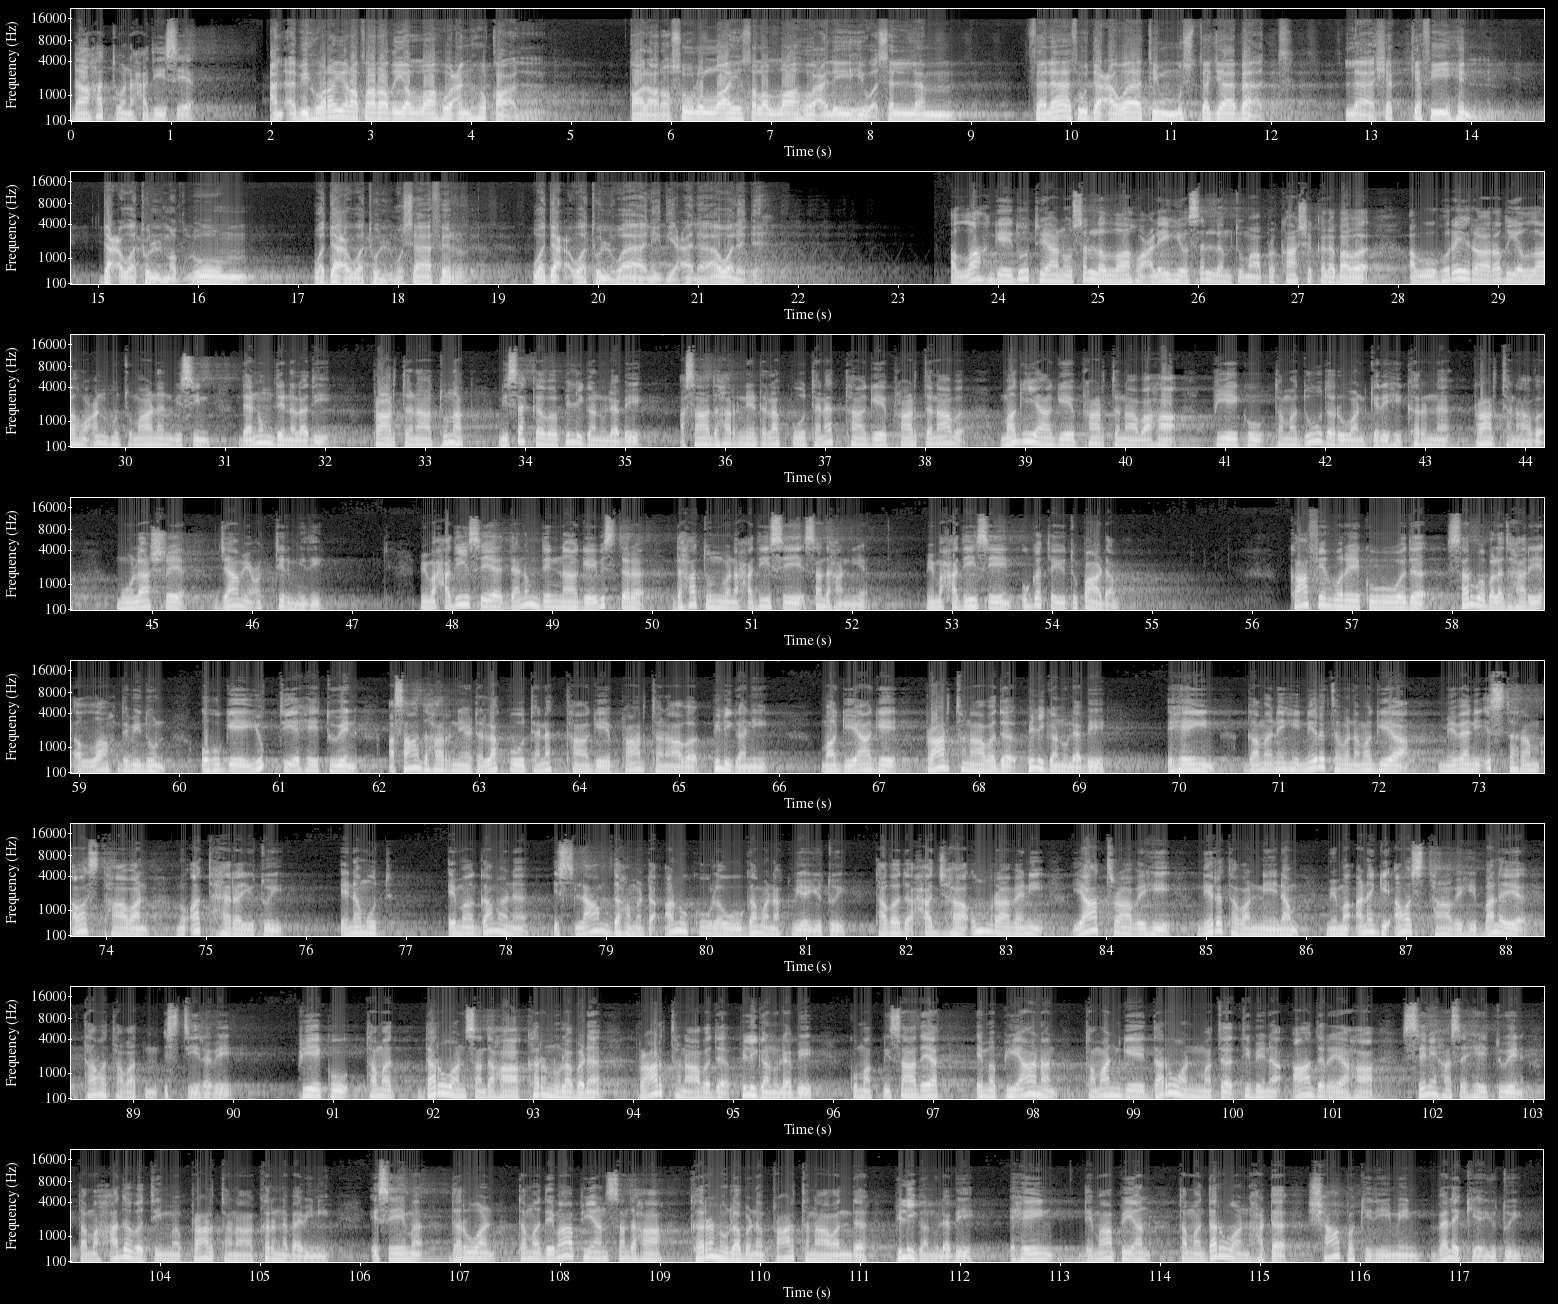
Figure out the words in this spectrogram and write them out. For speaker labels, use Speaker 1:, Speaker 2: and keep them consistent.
Speaker 1: داهتون حديثي.
Speaker 2: عن أبي هريرة رضي الله عنه قال قال رسول الله صلى الله عليه وسلم ثلاث دعوات مستجابات لا شك فيهن دعوة المظلوم ودعوة المسافر ودعوة الوالد على ولده.
Speaker 1: الله جيدوت تیانو صلى الله عليه وسلم تما پرکاش کلباوه අබූ හුරේරා රදියල්ලාහු අන්හු තුමාණන් විසින් දැනුම් දෙන ලදී. ප්‍රාර්ථනා තුනක් නිසැකව පිළිගනු ලැබේ. අසාධහරණයට ලක් වූ තැනැත්තාගේ ප්‍රාර්ථනාව මගියාගේ ප්‍රාර්ථනාව හා පියෙකු තම දූදරුවන් කෙරෙහි කරන ප්‍රාර්ථනාව. මූලාශ්‍රය ජාමි අක්තිර්මිදි. මෙම හදීසය දැනුම් දෙන්නාගේ විස්තර දහතුන්වන හදීසයේ සඳහන්ය. මෙම හදීසයෙන් උගතයුතු පාඩම්. කාෆිර්වරයෙකු වුවද සර්ව බලධාරී අල්له දෙමිදුන් ඔහුගේ යුක්තිය හේතුවෙන් අසාධහරණයට ලක් වූ තැනැත්තාගේ ප්‍රාර්ථනාව පිළිගනී. මගයාගේ ප්‍රාර්ථනාවද පිළිගනු ලැබේ. එහෙයින් ගමනෙහි නිරතවන මගයා මෙවැනි ස්තරම් අවස්ථාවන් නොඅත්හැර යුතුයි. එනමුත් එම ගමන ඉස්ලාම් දහමට අනුකූල වූ ගමනක් විය යුතුයි. තවද හජ්හා උම්රා වැනි යාත්‍රාවෙහි නිරතවන්නේ නම් මෙම අනගේ අවස්ථාවෙහි බලය තව තවත් ස්තීරවේ. පියෙකු තමත් දරුවන් සඳහා කරනු ලබන ප්‍රාර්ථනාවද පිළිගනු ලැබේ. කුමක් නිසාදයත් එම පියාණන් තමන්ගේ දරුවන් මත තිබෙන ආදරය හා සෙනෙහස හේතුවෙන් තම හදවතින්ම ප්‍රාර්ථනා කරන බැවිනි. එසේම දරුවන් තම දෙමාපියන් සඳහා කරනු ලබන ප්‍රාර්ථනාවන්ද පිළිගනු ලැබේ. එහෙයින් දෙමාපියන් තම දරුවන් හට ශාපකිරීමෙන් වැලකිය යුතුයි.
